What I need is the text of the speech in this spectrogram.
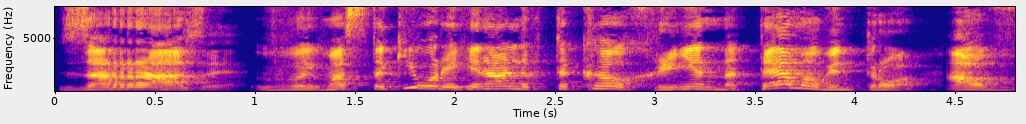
Зарази. В мастаків оригінальних така охрененна тема в інтро. А в,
